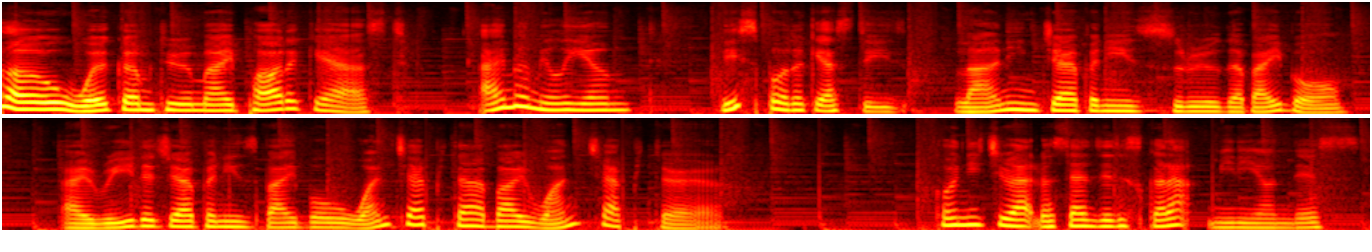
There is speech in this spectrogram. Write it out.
Hello, welcome to my podcast. I'm a million. This podcast is Learning Japanese through the Bible. I read the Japanese Bible one chapter by one chapter. こんにちは、ロサンゼルスからミリオンです。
